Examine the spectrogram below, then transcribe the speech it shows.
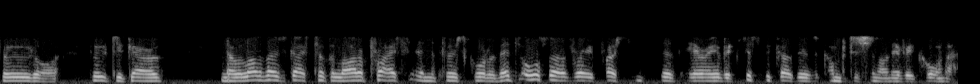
food or food to go. You know, a lot of those guys took a lot of price in the first quarter. That's also a very price sensitive area, but just because there's a competition on every corner.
